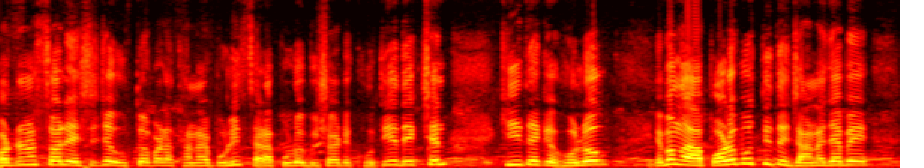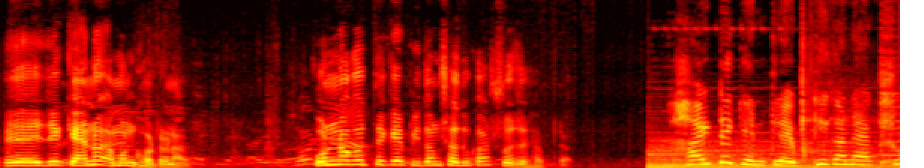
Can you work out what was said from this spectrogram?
ঘটনাস্থলে এসেছে উত্তরপাড়া থানার পুলিশ তারা পুরো বিষয়টি খতিয়ে দেখছেন কী থেকে হলো এবং পরবর্তীতে জানা যাবে যে কেন এমন ঘটনা। কোন্নগর থেকে প্রীতম সাধুকা সোজা সাপটা হাইটেক এনক্লেভ ঠিকানা একশো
